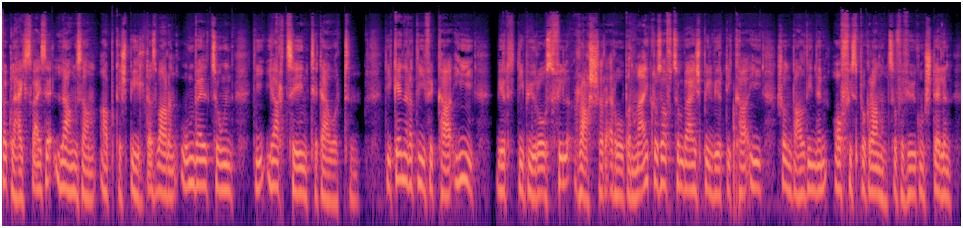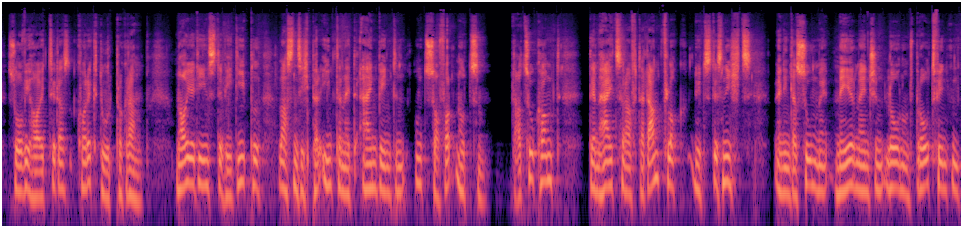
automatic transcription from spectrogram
vergleichsweise langsam abgespielt. Das waren Umwälzungen, die Jahrzehnte dauerten. Die generative KI wird die Büros viel rascher erobern. Microsoft zum Beispiel wird die KI schon bald in den Office-Programmen zur Verfügung stellen, so wie heute das Korrekturprogramm. Neue Dienste wie DeepL lassen sich per Internet einbinden und sofort nutzen. Dazu kommt, dem Heizer auf der Dampflok nützt es nichts, wenn in der Summe mehr Menschen Lohn und Brot finden,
